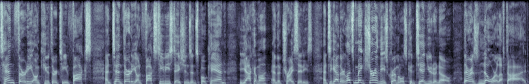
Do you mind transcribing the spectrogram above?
10:30 on Q13 Fox, and 10:30 on Fox TV stations in Spokane, Yakima, and the Tri Cities. And together, let's make sure these criminals continue to know there is nowhere left to hide.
